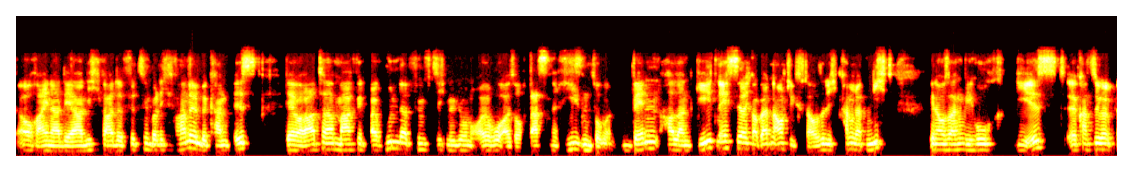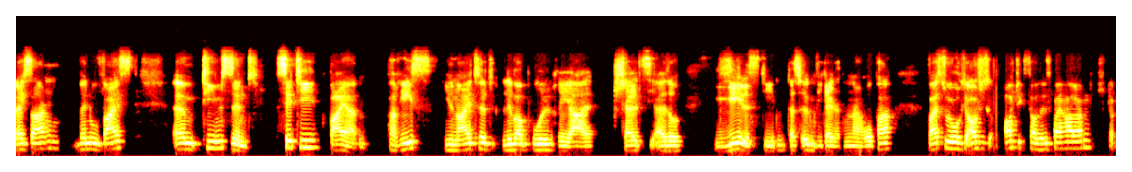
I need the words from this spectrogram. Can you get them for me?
auch einer, der nicht gerade für zimperliches Verhandeln bekannt ist. Der Berater Market bei 150 Millionen Euro, also auch das eine Riesensumme. Wenn Holland geht nächstes Jahr, ich glaube, er hat eine Ausstiegsklausel, ich kann gerade nicht genau sagen, wie hoch die ist. Äh, kannst du gleich sagen, wenn du weißt, ähm, Teams sind City, Bayern, Paris, United, Liverpool, Real, Chelsea. Also jedes Team, das irgendwie Geld hat in Europa. Weißt du, hoch die Ausstiegsklausel ist bei Haaland? Ich glaub,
